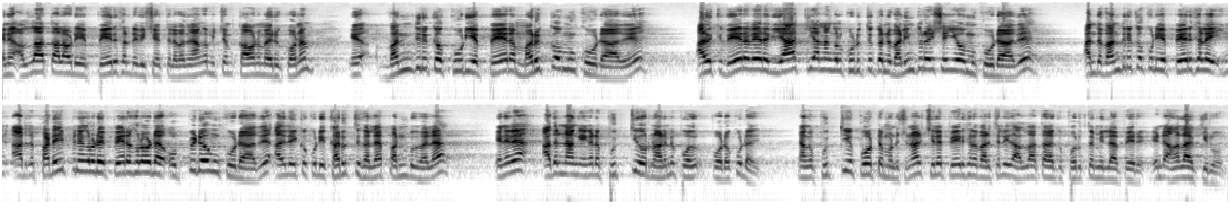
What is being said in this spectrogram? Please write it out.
ஏன்னா அல்லா தாலாவுடைய பெயர்கள விஷயத்தில் வந்து நாங்கள் மிச்சம் கவனமாக இருக்கணும். வந்திருக்கக்கூடிய பெயரை மறுக்கவும் கூடாது. அதுக்கு வேறு வேறு வியாக்கியானங்கள் கொடுத்துக்கொண்டு வழிந்துரை செய்யவும் கூடாது. அந்த வந்திருக்கக்கூடிய பேர்களை அந்த படைப்பினங்களுடைய பேர்களோட ஒப்பிடவும் கூடாது. அதில் இருக்கக்கூடிய கருத்துக்களை பண்புகளை. எனவே அதில் நாங்கள் எங்களோட புத்தி ஒரு நாளுமே போ போடக்கூடாது. நாங்கள் புத்தியை போட்டோம்னு சொன்னால் சில பேர்களை வரச்சல இது அல்லா தாலாக்கு பொருத்தமில்லா பேர் என்று அங்கலாக்கிடுவோம்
